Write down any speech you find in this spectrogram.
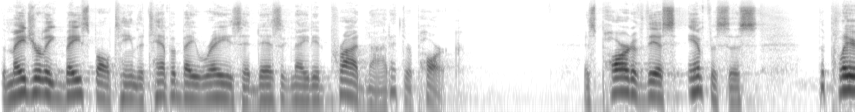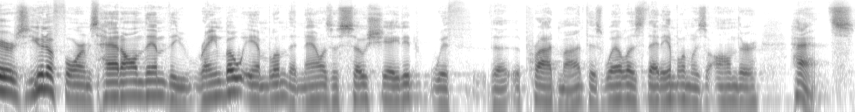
The Major League Baseball team, the Tampa Bay Rays, had designated Pride Night at their park. As part of this emphasis, the players' uniforms had on them the rainbow emblem that now is associated with the, the Pride Month, as well as that emblem was on their hats.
